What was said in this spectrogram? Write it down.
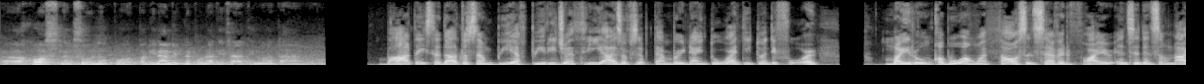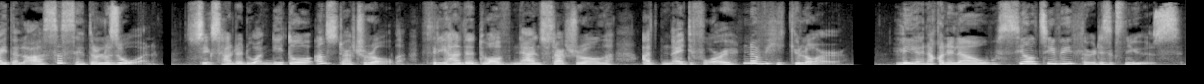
uh, cause ng sunog po pag ginamit na po natin sa ating mga tahanan. Batay sa datos ng BFP Region 3 as of September 9, 2024, mayroong kabuang 1,007 fire incidents ang naitala sa Central Luzon. 601 dito ang structural, 312 non-structural, at 94 na vehicular. Liana Canilaw, CLTV 36 News.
